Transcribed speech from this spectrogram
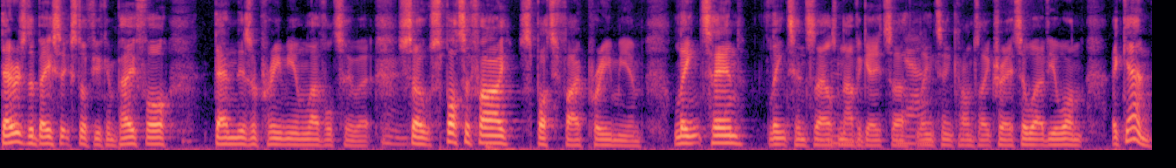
there is the basic stuff you can pay for. Then there's a premium level to it. Mm. So Spotify, Spotify Premium, LinkedIn, LinkedIn Sales Navigator, Yeah. LinkedIn Content Creator, whatever you want. Again,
